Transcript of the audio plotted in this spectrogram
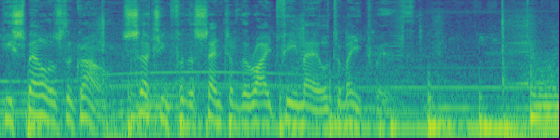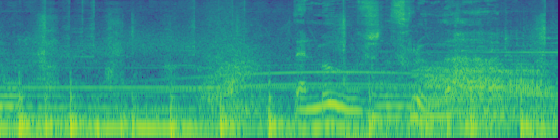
He smells the ground, searching for the scent of the right female to mate with. Then moves through the herd.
